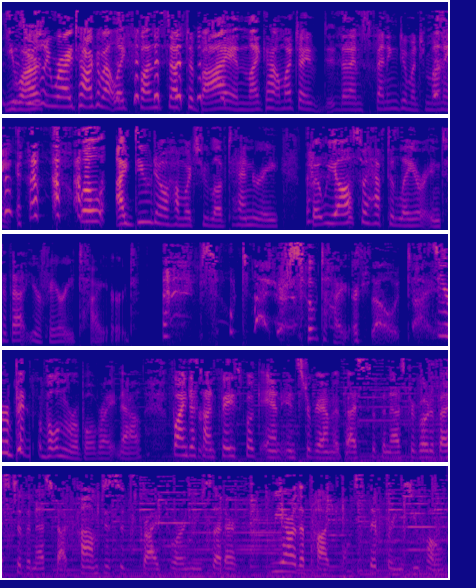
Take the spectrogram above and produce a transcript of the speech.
This You are usually where I talk about like fun stuff to buy and like how much I that I'm spending too much money. well, I do know how much you loved Henry, but we also have to layer into that you're very tired. I'm so tired. So tired. So tired. So you're a bit vulnerable right now. Find us on Facebook and Instagram at Best to the Nest or go to besttothenest.com to subscribe to our newsletter. We are the podcast that brings you home.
